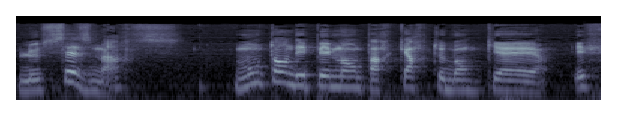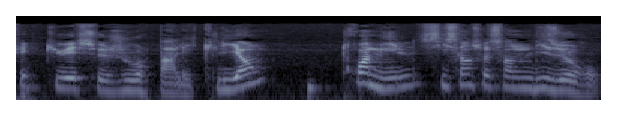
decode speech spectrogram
Le 16 mars, Montant des paiements par carte bancaire effectués ce jour par les clients, 3670 euros.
